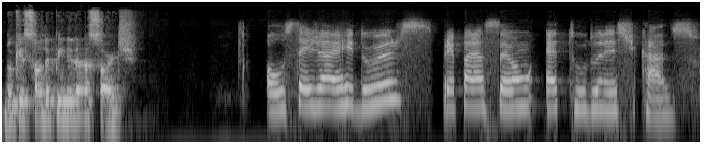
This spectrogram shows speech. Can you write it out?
do que só depender da sorte. Ou seja, R2, preparação é tudo neste caso.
